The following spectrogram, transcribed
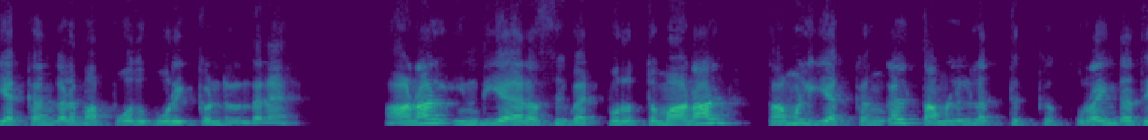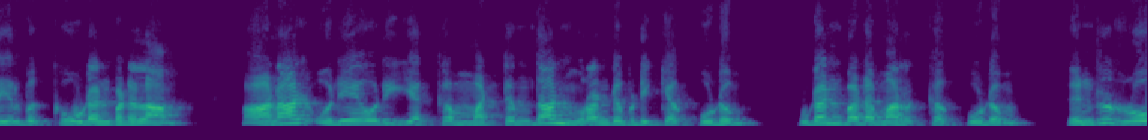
இயக்கங்களும் அப்போது கூறிக்கொண்டிருந்தன ஆனால் இந்திய அரசு வற்புறுத்துமானால் தமிழ் இயக்கங்கள் தமிழீழத்துக்கு குறைந்த தீர்வுக்கு உடன்படலாம். ஆனால் ஒரே ஒரு இயக்கம் மட்டும்தான் முரண்டு பிடிக்கக்கூடும் உடன்பட மறுக்கக்கூடும் என்று ரோ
